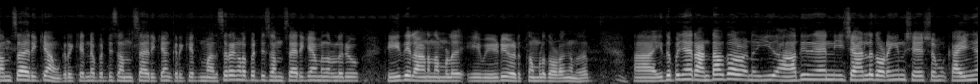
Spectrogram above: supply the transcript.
സംസാരിക്കാം. ക്രിക്കറ്റിനെ പറ്റി സംസാരിക്കാം. ക്രിക്കറ്റ് മത്സരങ്ങളെ പറ്റി സംസാരിക്കാം എന്നുള്ളൊരു രീതിയിലാണ് നമ്മൾ ഈ വീഡിയോ എടുത്ത് നമ്മൾ തുടങ്ങുന്നത്. ഇതിപ്പോൾ ഞാൻ രണ്ടാമത്തെ ഈ ആദ്യം ഞാൻ ഈ ചാനൽ തുടങ്ങിയതിന് ശേഷം കഴിഞ്ഞ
